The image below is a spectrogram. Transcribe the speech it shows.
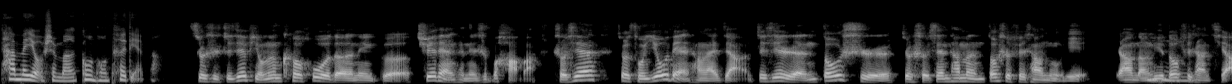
他们有什么共同特点吗？就是直接评论客户的那个缺点肯定是不好嘛。首先就是从优点上来讲，这些人都是，就首先他们都是非常努力，然后能力都非常强，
